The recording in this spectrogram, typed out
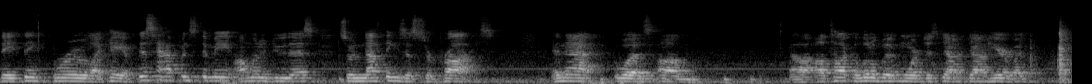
they think through like, hey, if this happens to me, I'm going to do this, so nothing's a surprise. And that was, um, uh, I'll talk a little bit more just down down here, but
